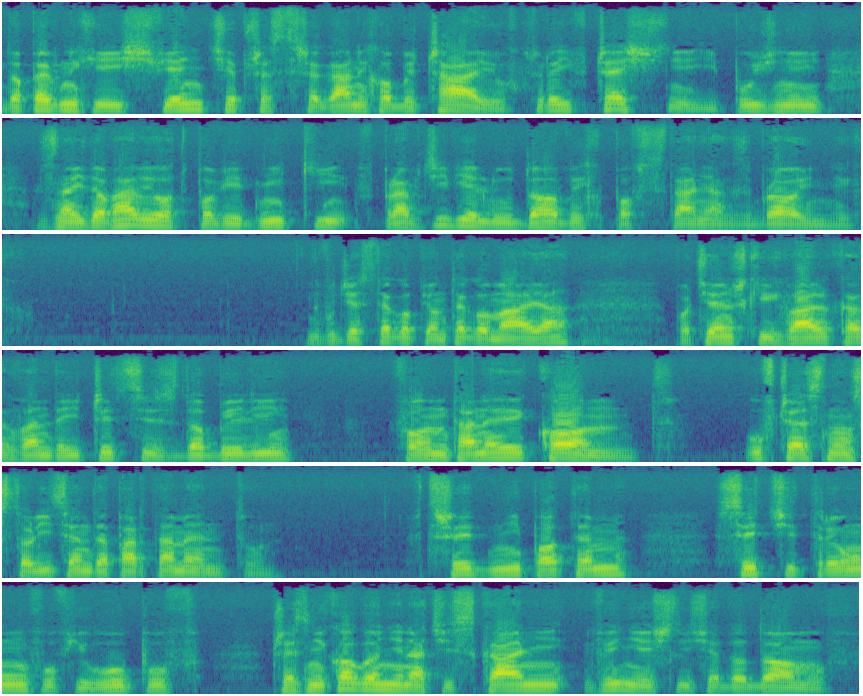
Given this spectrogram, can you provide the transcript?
do pewnych jej święcie przestrzeganych obyczajów, które i wcześniej i później znajdowały odpowiedniki w prawdziwie ludowych powstaniach zbrojnych. 25 maja po ciężkich walkach Wandejczycy zdobyli Fontanay-Comte, ówczesną stolicę departamentu. W trzy dni potem, syci triumfów i łupów, przez nikogo nie naciskani, wynieśli się do domów.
